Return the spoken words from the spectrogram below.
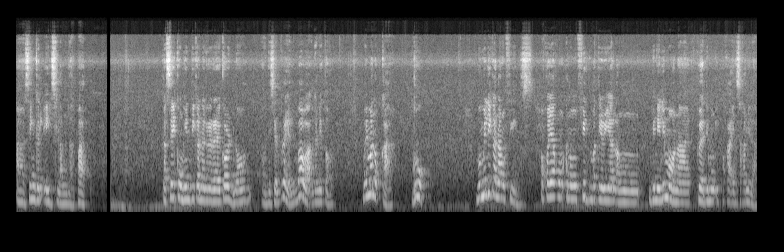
ah, single aids lang dapat. Kasi kung hindi ka nagre-record, no? O di siyempre, halimbawa, ganito. May manok ka, group. Bumili ka ng feeds. O kaya kung anong feed material ang binili mo na pwede mong ipakain sa kanila.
